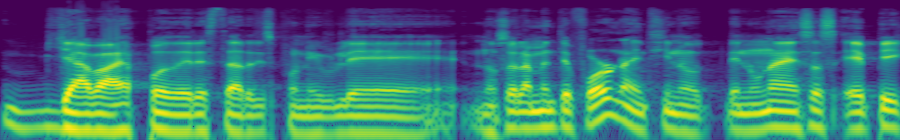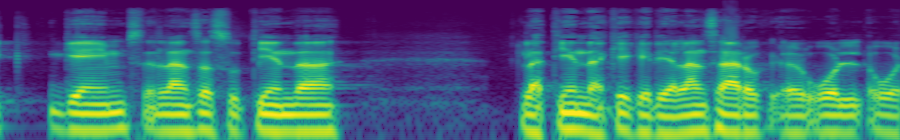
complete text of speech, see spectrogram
ya va a poder estar disponible no solamente Fortnite, sino en una de esas Epic Games lanza su tienda, la tienda que quería lanzar o,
